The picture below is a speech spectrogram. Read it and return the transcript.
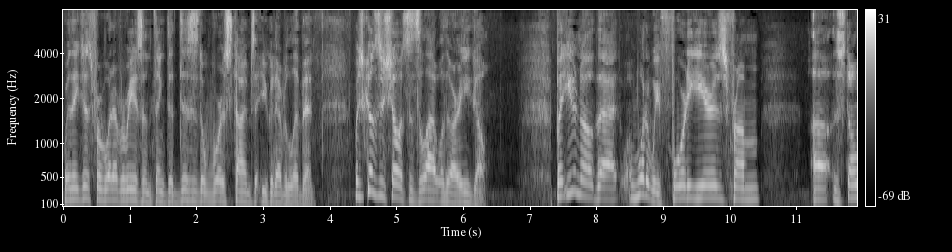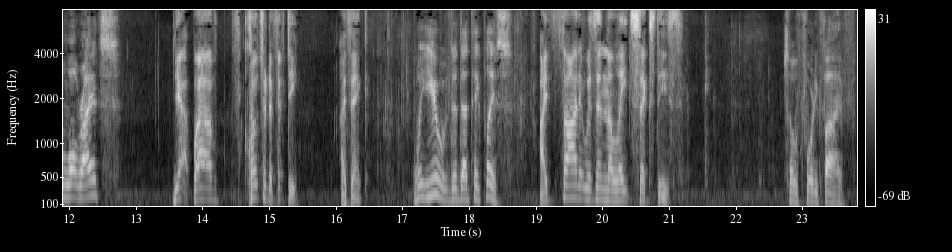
where they just for whatever reason think that this is the worst times that you could ever live in, which goes to show us it's a lot with our ego. But you know that what are we forty years from uh, the Stonewall riots? Yeah, well, closer to 50, I think. What year did that take place? I thought it was in the late 60s. So 45.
